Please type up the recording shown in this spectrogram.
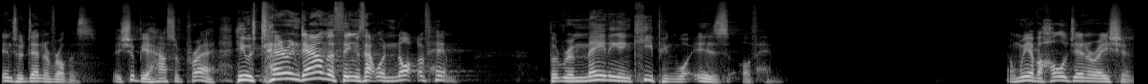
into a den of robbers. It should be a house of prayer. He was tearing down the things that were not of him, but remaining in keeping what is of him. And we have a whole generation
